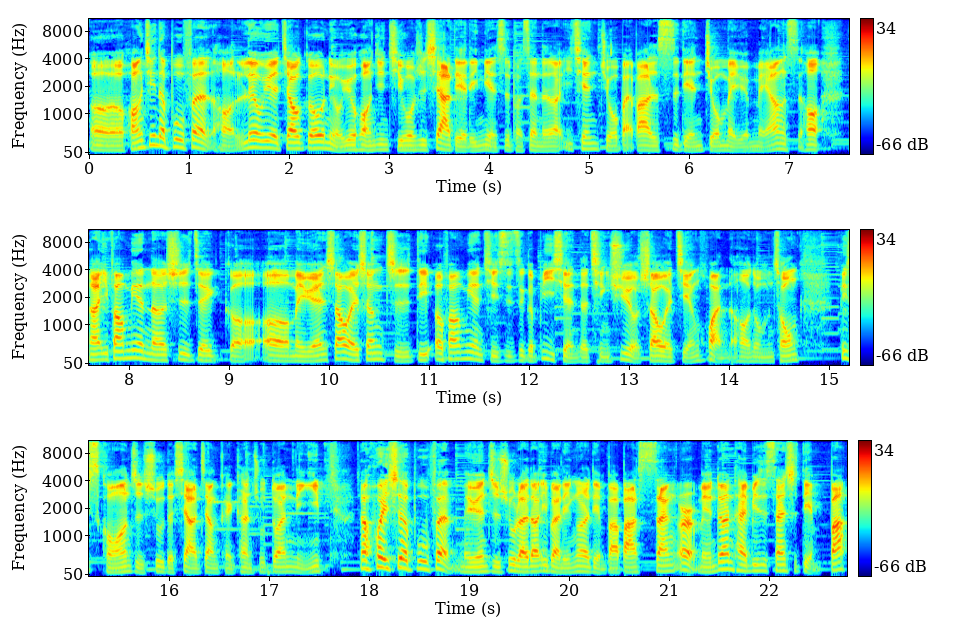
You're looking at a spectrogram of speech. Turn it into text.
呃，黄金的部分，哈，六月交割纽约黄金期货是下跌零点四 percent，来到一千九百八十四点九美元每盎司，哈。那一方面呢是这个呃美元稍微升值，第二方面其实这个避险的情绪有稍微减缓了，哈。我们从 VIX 恐慌指数的下降可以看出端倪。那汇市部分，美元指数来到一百零二点八八三二，美元兑换台币是三十点八，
